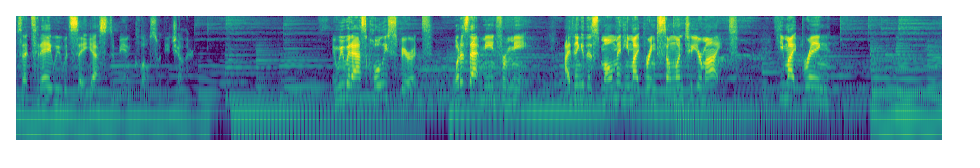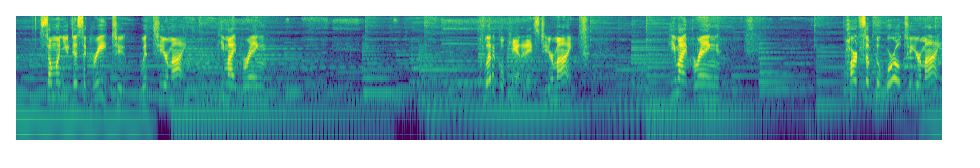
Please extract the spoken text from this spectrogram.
is that today we would say yes to being close with each other. And we would ask, Holy Spirit, what does that mean for me? I think in this moment, He might bring someone to your mind. He might bring someone you disagree to, with to your mind. He might bring political candidates to your mind. He might bring parts of the world to your mind,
